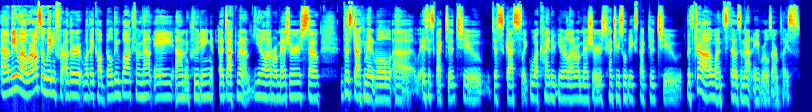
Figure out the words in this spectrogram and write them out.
Uh, meanwhile, we're also waiting for other what they call building blocks of Amount A, um, including a document on unilateral measures. So, this document will uh, is expected to discuss like what kind of unilateral measures countries will be expected to withdraw once those Amount A rules are in place.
